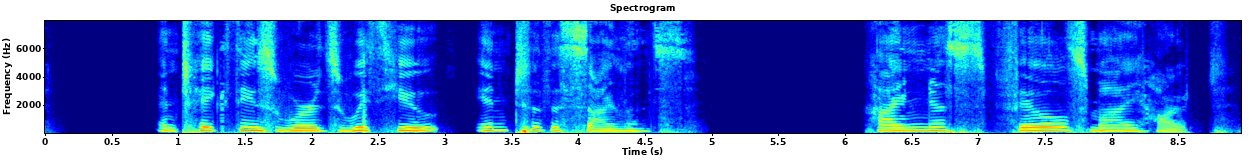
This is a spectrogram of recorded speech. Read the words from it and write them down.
and take these words with you into the silence. Kindness fills my heart.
